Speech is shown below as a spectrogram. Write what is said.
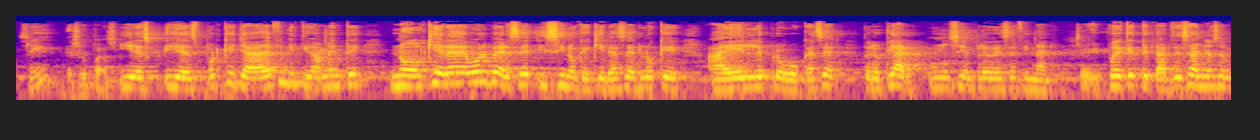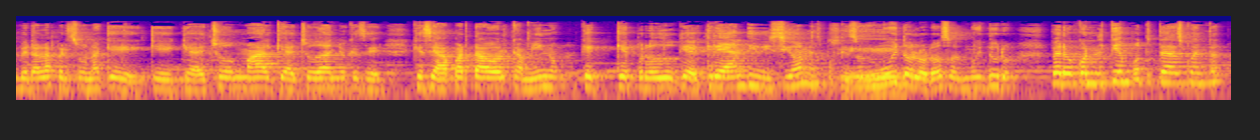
¿sí? Eso pasa. Y es, y es porque ya definitivamente no quiere devolverse, y sino que quiere hacer lo que a él le provoca hacer. Pero claro, uno siempre ve ese final. Puede que te tardes años en ver a la persona que, que, ha hecho mal, que ha hecho daño, que se, que se ha apartado del camino, que, que, que crean divisiones, porque eso es muy doloroso, es muy duro. Pero con el tiempo tú te das cuenta,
